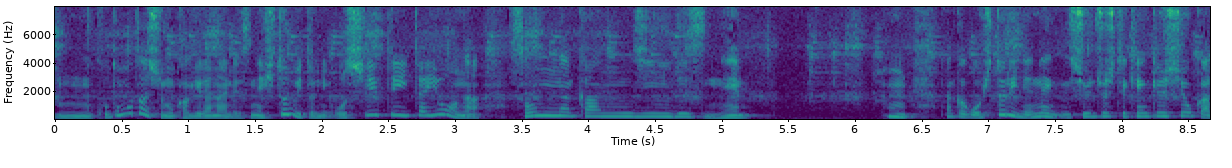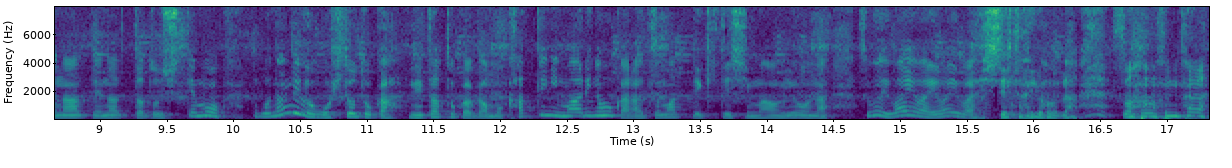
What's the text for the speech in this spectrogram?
うん、子供たちとも限らないですね。人々に教えていたようなそんな感じですね。うん、なんかこう一人でね集中して研究しようかなってなったとしてもこなんでかこう人とかネタとかがもう勝手に周りの方から集まってきてしまうようなすごいワイワイワイワイしてたような そんな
